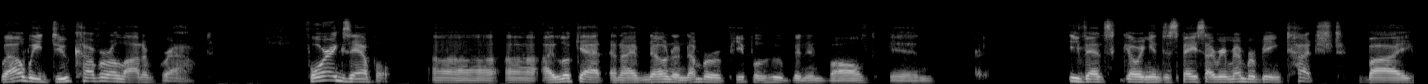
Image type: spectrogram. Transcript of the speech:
Well, we do cover a lot of ground. For example, uh, uh, I look at, and I've known a number of people who've been involved in events going into space. I remember being touched by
